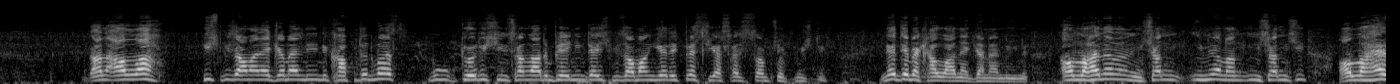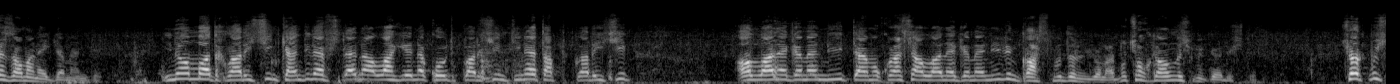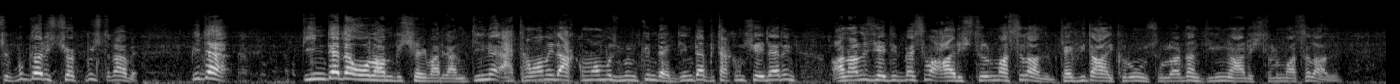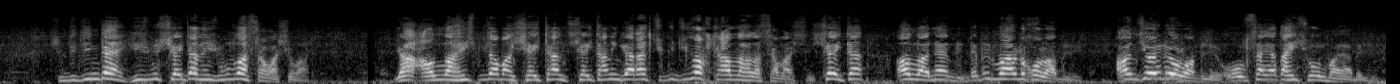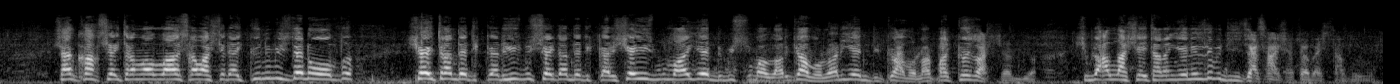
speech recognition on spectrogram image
Yani Allah hiçbir zaman egemenliğini kaptırmaz. Bu görüş insanların beyninde hiçbir zaman yer etmez. Siyasal İslam çökmüştür. Ne demek Allah'ın egemenliğini? Allah'a inanan insan, inanan insan için Allah her zaman egemendir. İnanmadıkları için, kendi nefislerini Allah yerine koydukları için, dine taptıkları için Allah'ın egemenliği, demokrasi Allah'ın egemenliğinin gaspıdır diyorlar. Bu çok yanlış bir görüştür. Çökmüştür. Bu görüş çökmüştür abi. Bir de dinde de olan bir şey var yani. Dini eh, tamamıyla aklamamız mümkün değil. Dinde bir takım şeylerin analiz edilmesi ve ayrıştırılması lazım. Tevhide aykırı unsurlardan dinin ayrıştırılması lazım. Şimdi dinde Hizbü Şeytan Hizbullah savaşı var. Ya Allah hiçbir zaman şeytan, şeytanın yaratıcı gücü yok ki Allah'la savaşsın. Şeytan Allah'ın emrinde bir varlık olabilir. Anca öyle olabilir. Olsa ya da hiç olmayabilir. Sen kalk şeytanla Allah'a savaş direkt. Günümüzde ne oldu? Şeytan dedikleri, Hizbü Şeytan dedikleri şey Hizbullah'ı yendi. Müslümanlar, gavurlar yendi. Gavurlar bak göz açlar diyor. Şimdi Allah şeytana yenildi mi diyeceğiz haşa tövbe estağfurullah.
